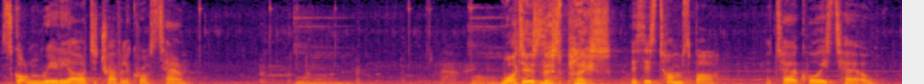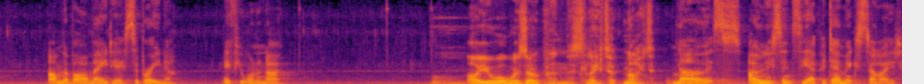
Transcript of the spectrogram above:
It's gotten really hard to travel across town. What is this place? This is Tom's bar, a turquoise turtle. I'm the barmaid here, Sabrina, if you want to know. Are you always open this late at night? No, it's only since the epidemic started.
